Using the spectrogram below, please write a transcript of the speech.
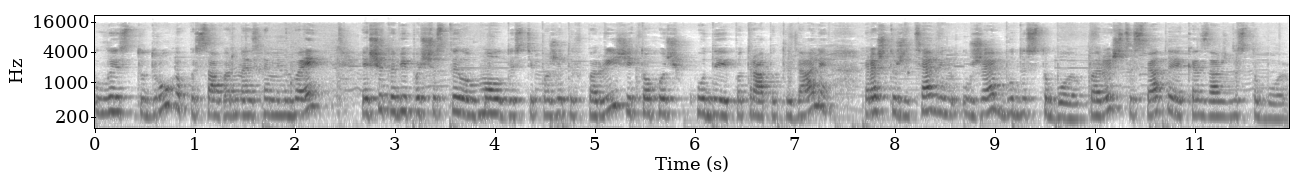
Лист до друга писав Ернест Гемінгвей. Якщо тобі пощастило в молодості пожити в Парижі, то хоч куди потрапити далі, решту життя він уже буде з тобою. Париж це свято, яке завжди з тобою.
